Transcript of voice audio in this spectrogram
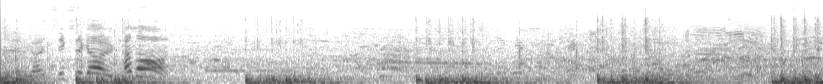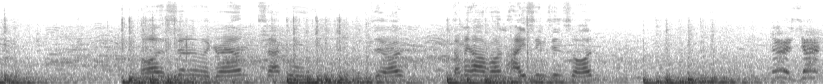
There we go, six to go. Come on! Centre of the ground, tackle zero. Dummy half run, Hastings inside. There's Jack.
